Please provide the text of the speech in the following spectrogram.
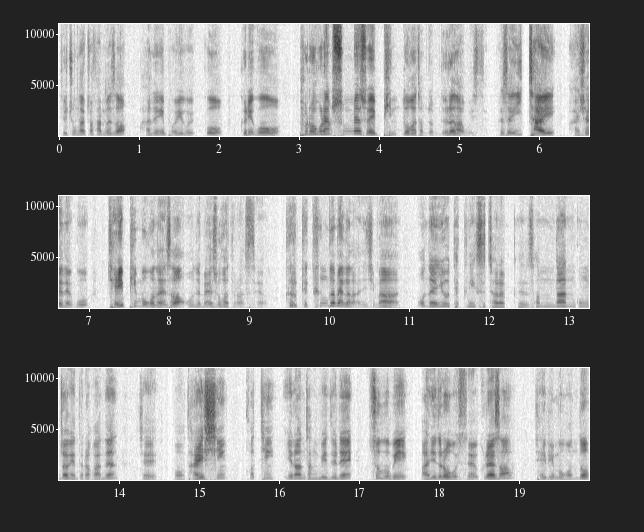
들쭉날쭉하면서 반응이 보이고 있고 그리고 프로그램 순매수의 빈도가 점점 늘어나고 있어요. 그래서 이 차이 아셔야 되고 JP 모건에서 오늘 매수가 들어왔어요. 그렇게 큰 금액은 아니지만 오늘 이오 테크닉스처럼 그 선단 공정에 들어가는 이제 뭐 다이싱, 커팅 이런 장비들의 수급이 많이 들어오고 있어요. 그래서 JP 모건도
